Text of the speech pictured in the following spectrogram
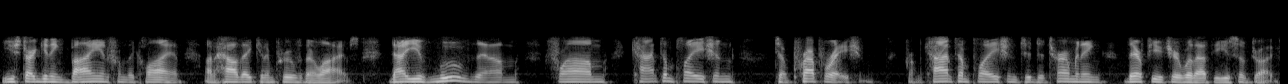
you start getting buy in from the client on how they can improve their lives. Now you've moved them from contemplation to preparation, from contemplation to determining their future without the use of drugs.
